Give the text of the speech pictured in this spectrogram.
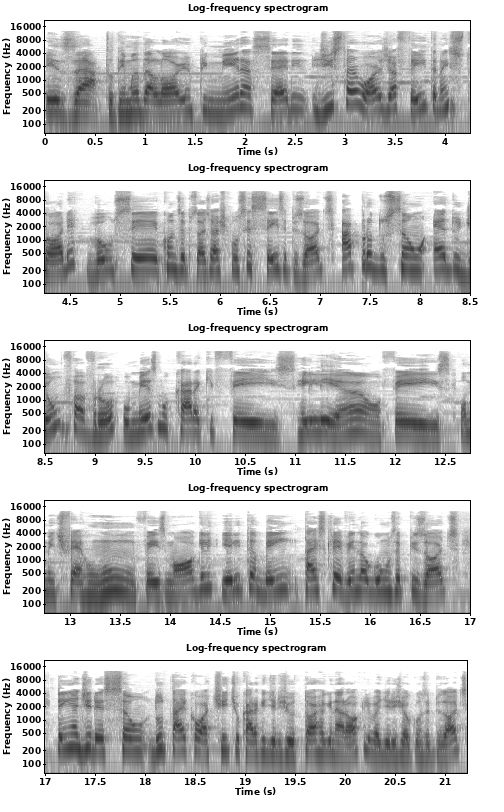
Exato, The Mandalorian, primeira série de Star Wars já feita na história. Vão ser quantos episódios? Eu acho que vão ser seis episódios. A produção é do John Favreau, o mesmo cara que fez Rei Leão, fez Homem de Ferro 1, fez Mowgli, e ele também tá escrevendo alguns episódios. Tem a direção do Taika Waititi, o cara que dirigiu Thor Ragnarok, ele vai dirigir alguns episódios.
